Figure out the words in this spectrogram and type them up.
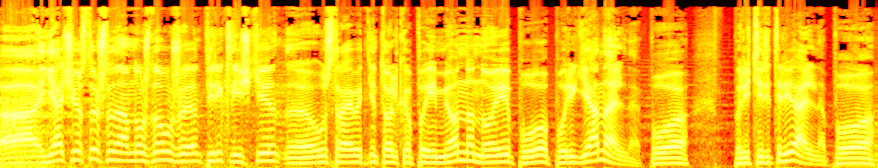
А, я чувствую, что нам нужно уже переклички э, устраивать не только поименно, но и по, по регионально, по, по территориально, по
